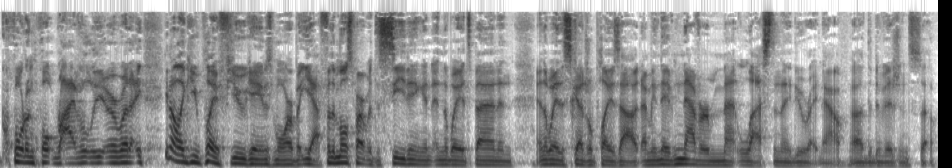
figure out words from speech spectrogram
quote unquote rivalry or what you know like you play a few games more but yeah for the most part with the seeding and, and, the way it's been and, and the way the schedule plays out i mean they've never met less than they do right now uh, the divisions so.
